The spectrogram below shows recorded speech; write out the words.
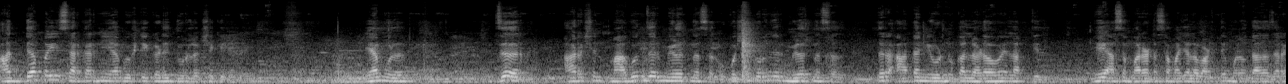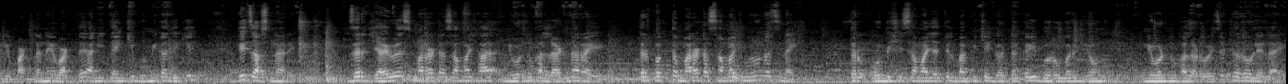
अद्यापही सरकारने या गोष्टीकडे दुर्लक्ष केलेलं आहे. यामुळं जर आरक्षण मागून जर मिळत नसेल उपोषण करून जर मिळत नसेल तर आता निवडणुका लढवाव्या लागतील. हे असं मराठा समाजाला वाटते म्हणून दादा जरांगे पाटलांनाही वाटते आणि त्यांची भूमिका देखील हीच असणार आहे. जर ज्यावेळेस मराठा समाज हा निवडणुका लढणार आहे तर फक्त मराठा समाज म्हणूनच नाही तर ओबीसी समाजातील बाकीचे घटकही बरोबर घेऊन निवडणुका लढवायचं ठरवलेलं आहे.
